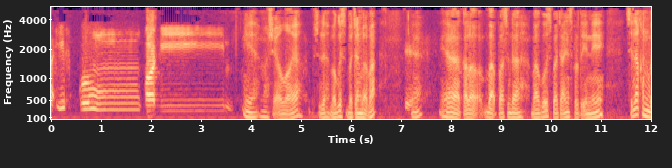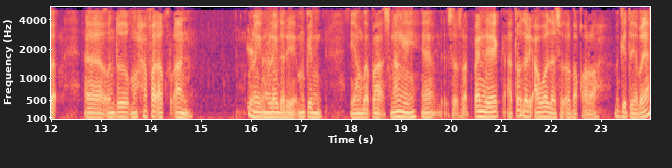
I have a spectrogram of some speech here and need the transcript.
إفك qadim. Iya, masya Allah ya, sudah bagus bacaan bapak. Iya. Ya. ya, kalau bapak sudah bagus bacaannya seperti ini, silakan mbak e, untuk menghafal Al-Quran. Iya, mulai ya. mulai dari mungkin yang bapak senangi ya surat, surat pendek atau dari awal dari surat Al-Baqarah begitu ya pak ya.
